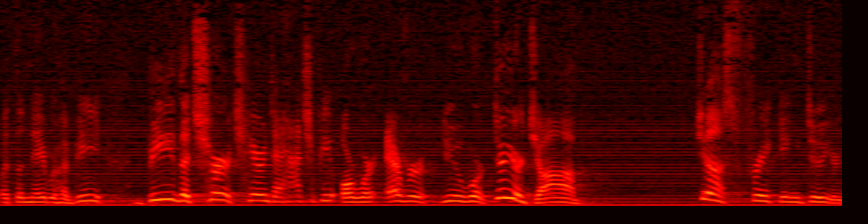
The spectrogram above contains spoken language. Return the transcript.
with the neighborhood. Be, be the church here in Tehachapi or wherever you work. Do your job. Just freaking do your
